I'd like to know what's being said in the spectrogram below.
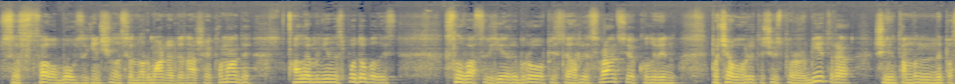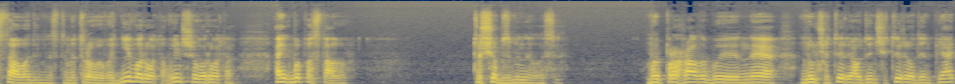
все, слава Богу, закінчилося нормально для нашої команди. Але мені не сподобались слова Сергія Реброва після гри з Францією, коли він почав говорити щось про арбітра, що він там не поставив 11-метровий в одні ворота, в інші ворота. А якби поставив, то що б змінилося? Ми програли би не 0-4, а 1-4, 1-5.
